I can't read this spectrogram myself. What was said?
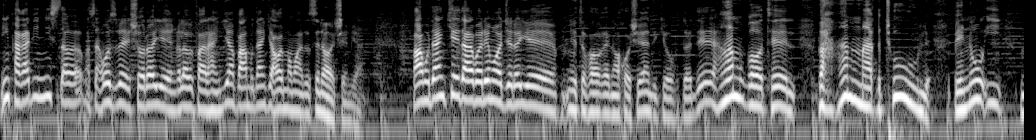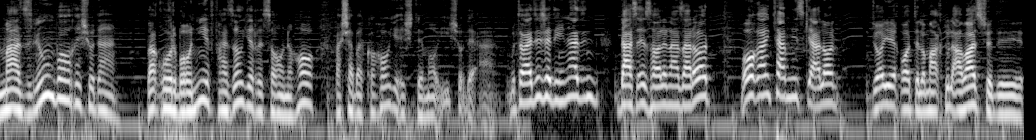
این فقط این نیست مثلا عضو شورای انقلاب فرهنگی هم فرمودن که آقای محمد حسین هاشمیان. فرمودن که درباره ماجرای اتفاق ناخوشایندی که افتاده هم قاتل و هم مقتول به نوعی مظلوم واقع شدن و قربانی فضای رسانه ها و شبکه های اجتماعی شده اند. متوجه شدین؟ از این دست اظهار نظرات واقعا کم نیست که الان جای قاتل و مقتول عوض شده.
